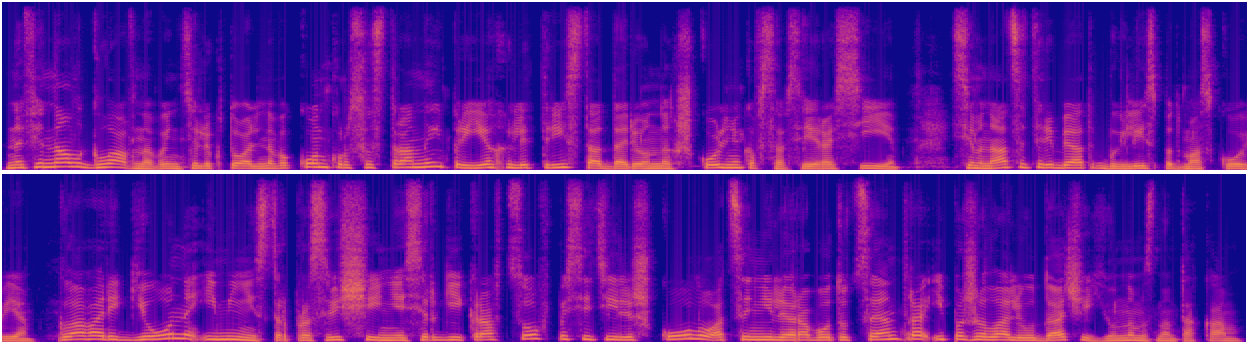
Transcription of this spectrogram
На финал главного интеллектуального конкурса страны приехали 300 одаренных школьников со всей России. 17 ребят были из Подмосковья. Глава региона и министр просвещения Сергей Кравцов посетили школу, оценили работу центра и пожелали удачи юным знатокам.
